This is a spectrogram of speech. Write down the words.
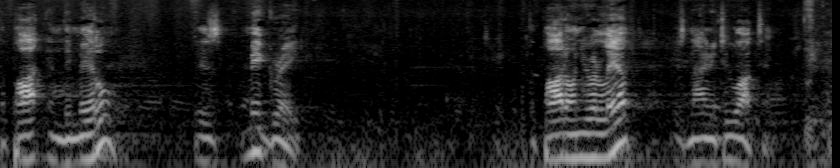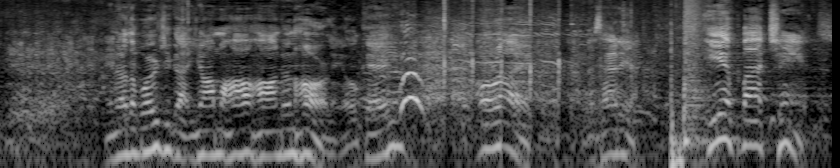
The pot in the middle is mid-grade. The pot on your left is 92 octane. In other words, you got Yamaha, Honda, and Harley, okay? All right, that's how it is. If by chance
